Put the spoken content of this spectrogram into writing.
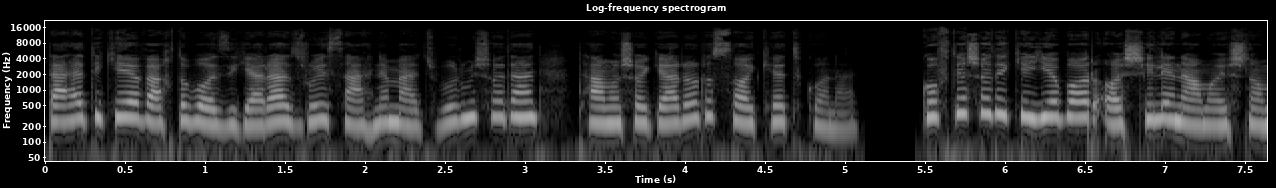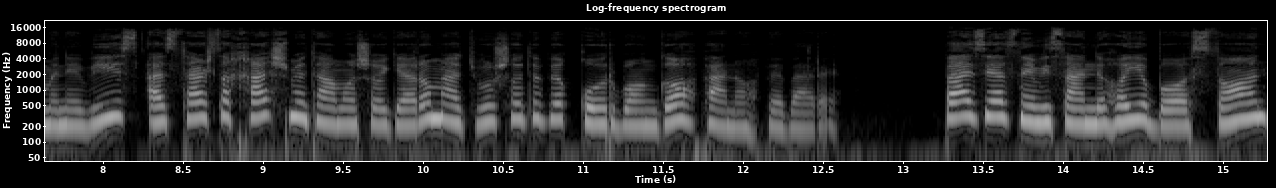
در حدی که وقتا بازیگرا از روی صحنه مجبور می شدن تماشاگرا رو ساکت کنند. گفته شده که یه بار آشیل نمایشنامه نویس از ترس خشم تماشاگرا مجبور شده به قربانگاه پناه ببره. بعضی از نویسنده های باستان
